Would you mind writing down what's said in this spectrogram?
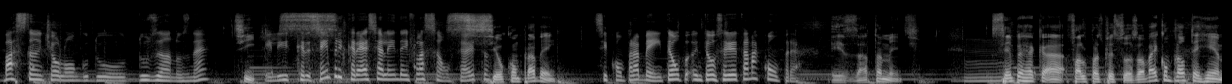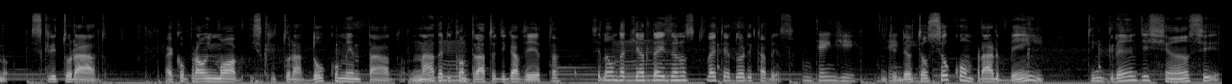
bastante ao longo do- dos anos, né? Sim. Ele cre- sempre cresce além da inflação, certo? Se eu comprar bem. Se comprar bem. Então, então o segredo está na compra. Exatamente. Hum. Sempre reca- falo para as pessoas, ó, vai comprar um terreno escriturado, vai comprar um imóvel escriturado, documentado, nada Uhum. de contrato de gaveta, senão daqui a Hum. 10 anos tu vai ter dor de cabeça. Entendi. Entendeu? entendi. Então, se eu comprar bem, tem grande chance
